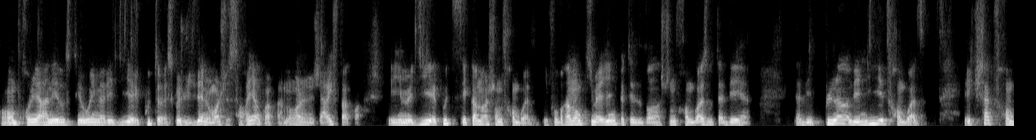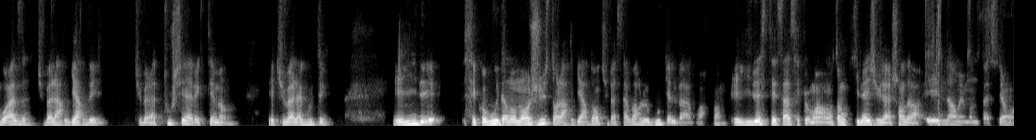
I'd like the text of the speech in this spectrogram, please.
En première année d'ostéo, il m'avait dit, écoute, ce que je lui disais, mais moi, je sens rien, quoi. Vraiment, j'y arrive pas, quoi. Et il me dit, écoute, c'est comme un champ de framboises. Il faut vraiment que tu imagines que tu es dans un champ de framboises où tu as des, des pleins, des milliers de framboises. Et que chaque framboise, tu vas la regarder, tu vas la toucher avec tes mains et tu vas la goûter. Et l'idée, c'est qu'au bout d'un moment, juste en la regardant, tu vas savoir le goût qu'elle va avoir. Et l'idée, c'était ça, c'est que moi, en tant que kiné, j'ai eu la chance d'avoir énormément de patients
